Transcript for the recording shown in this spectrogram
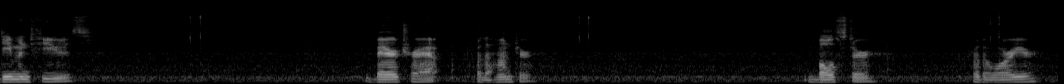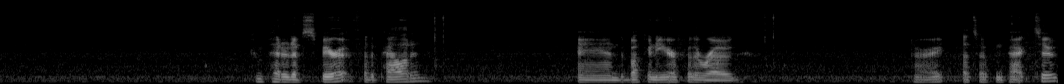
Demonfuse. Bear Trap for the Hunter bolster for the warrior, competitive spirit for the paladin, and the buccaneer for the rogue. Alright, let's open pack two.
